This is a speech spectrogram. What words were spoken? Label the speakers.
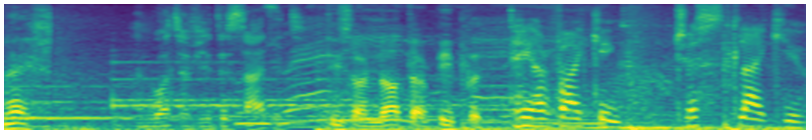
Speaker 1: left.
Speaker 2: And what have you decided?
Speaker 1: These are not our people.
Speaker 3: They are Viking, just like you.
